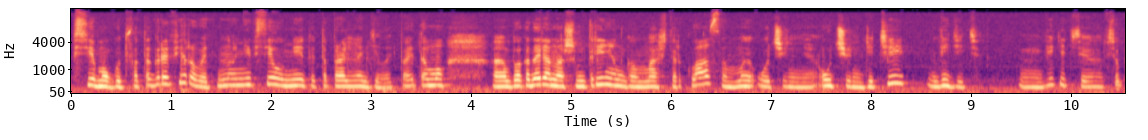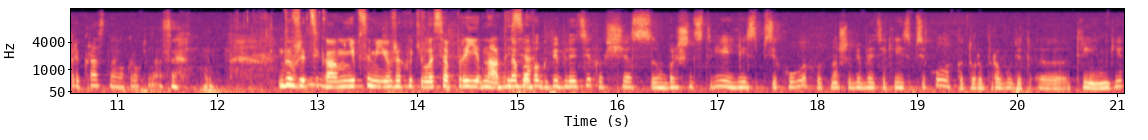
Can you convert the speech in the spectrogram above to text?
все могут фотографировать, но не все умеют это правильно делать, поэтому э, благодаря нашим тренингам, мастер-классам мы очень учим детей видеть м, видеть все прекрасное вокруг нас. Дуже цікаво, мені б самі вже хотілося приєднатися. Вдобавок в библиотеках сейчас в большинстве есть психолог. Вот в нашей библиотеке есть психолог, который проводит э, тренинги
